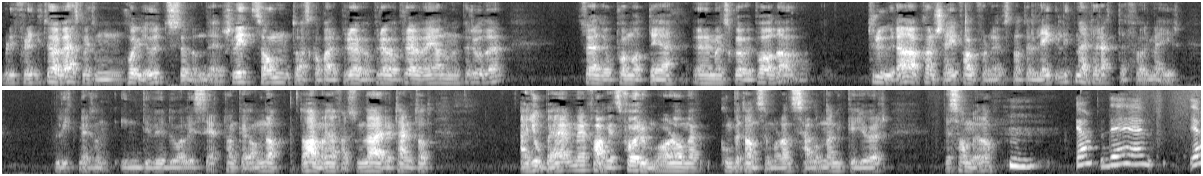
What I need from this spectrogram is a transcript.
bli flink til å øve, jeg skal liksom holde ut selv om det er slitsomt, og jeg skal bare prøve og prøve og prøve gjennom en periode, så er det jo på en måte det eh, man skal over på. Og da tror jeg da kanskje i fagfornyelsen at det ligger litt mer til rette for mer litt mer sånn individualisert tankegang. Da Da har man i hvert fall som lærer tenkt at jeg jobber med fagets formål og med kompetansemålene selv om de ikke gjør det samme. da. Ja, det, ja,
